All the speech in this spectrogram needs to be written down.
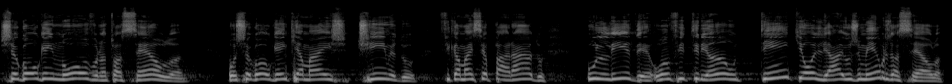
chegou alguém novo na tua célula, ou chegou alguém que é mais tímido, fica mais separado, o líder, o anfitrião tem que olhar, e os membros da célula,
